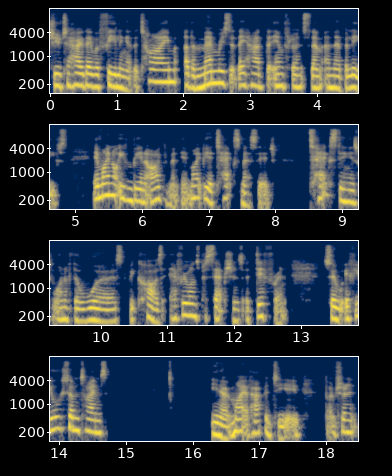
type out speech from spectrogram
due to how they were feeling at the time, other memories that they had that influenced them, and their beliefs. It might not even be an argument, it might be a text message. Texting is one of the worst because everyone's perceptions are different. So if you're sometimes you know, it might have happened to you, but I'm trying to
